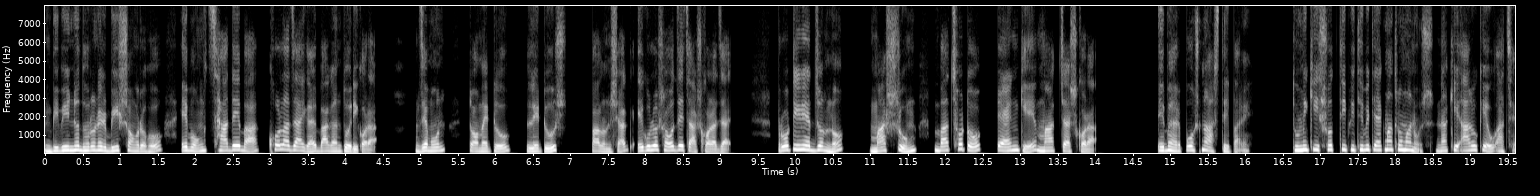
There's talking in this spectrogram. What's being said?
বিভিন্ন ধরনের বীজ সংগ্রহ এবং ছাদে বা খোলা জায়গায় বাগান তৈরি করা। যেমন টমেটো, লেটুস, পালং শাক এগুলো সহজে চাষ করা যায়। প্রোটিনের জন্য মাশরুম বা ছোট ট্যাঙ্কে মাছ চাষ করা। এবার প্রশ্ন আসতেই পারে, তুমি কি সত্যি পৃথিবীতে একমাত্র মানুষ নাকি আরও কেউ আছে?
